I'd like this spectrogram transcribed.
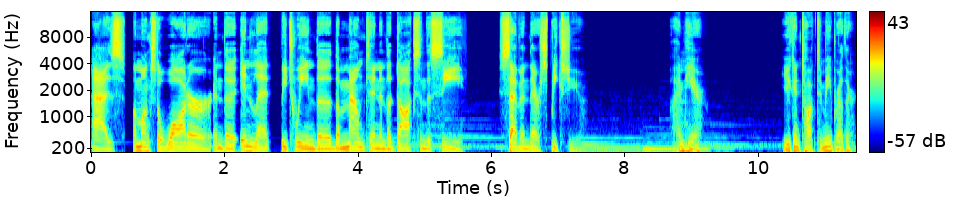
as amongst the water and the inlet between the, the mountain and the docks and the sea, Seven there speaks to you. I'm here. You can talk to me, brother.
